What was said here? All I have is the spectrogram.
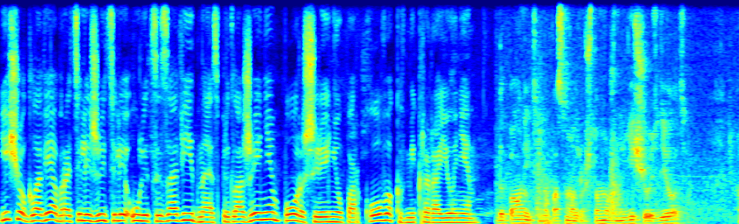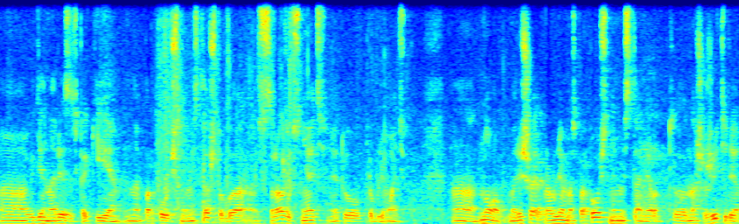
Еще к главе обратились жители улицы Завидная с предложением по расширению парковок в микрорайоне. Дополнительно посмотрим, что можно еще сделать, где нарезать какие парковочные места, чтобы сразу снять эту проблематику. А, но решая проблемы с парковочными местами, вот э, наши жители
